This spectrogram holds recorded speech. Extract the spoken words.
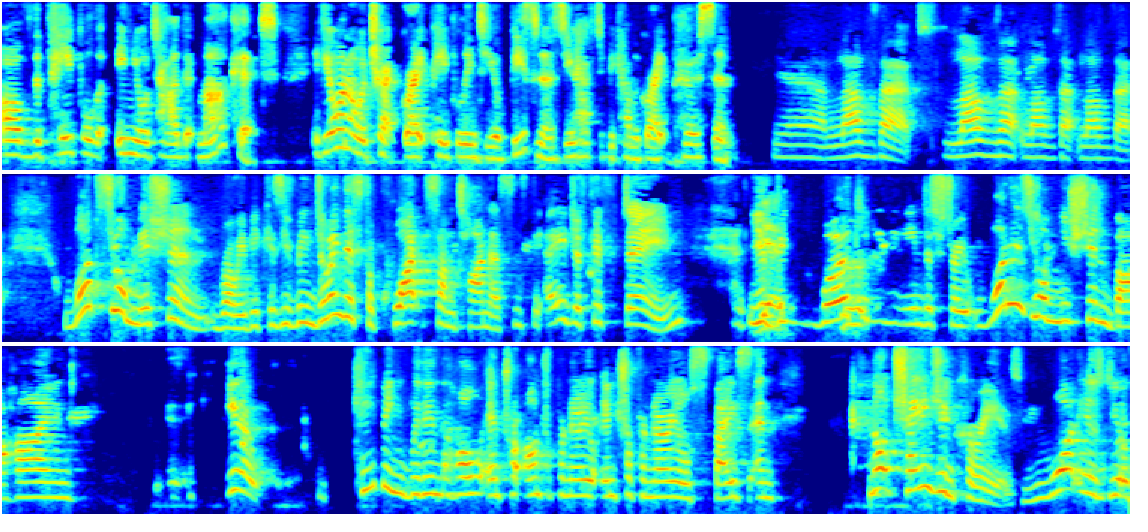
of the people in your target market. If you want to attract great people into your business, you have to become a great person. Yeah, love that. Love that, love that, love that. What's your mission, Rowie? Because you've been doing this for quite some time now, since the age of 15 You've yes. been working in the industry. What is your mission behind, you know, keeping within the whole entre- entrepreneurial entrepreneurial space and not changing careers? What is your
